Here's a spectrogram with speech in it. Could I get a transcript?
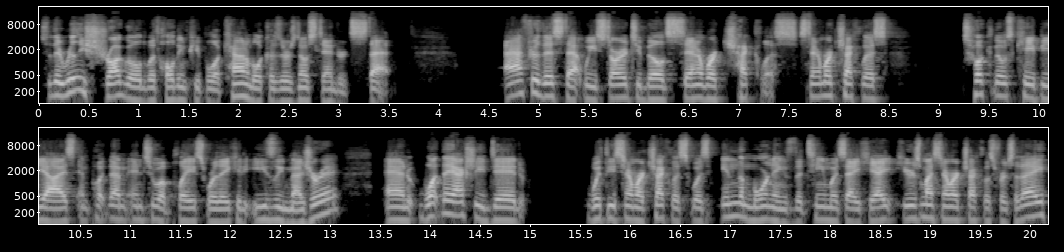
So they really struggled with holding people accountable because there's no standard set. After this that we started to build standard work checklists. Standard work checklists took those KPIs and put them into a place where they could easily measure it. And what they actually did with these work checklists was in the mornings, the team would say, Hey, here's my standard work checklist for today.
